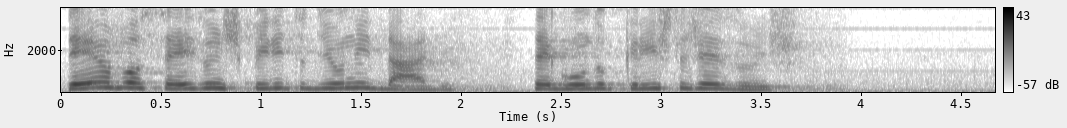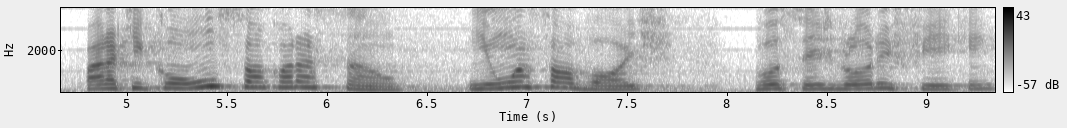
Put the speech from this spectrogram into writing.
dê a vocês um espírito de unidade, segundo Cristo Jesus, para que com um só coração e uma só voz vocês glorifiquem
